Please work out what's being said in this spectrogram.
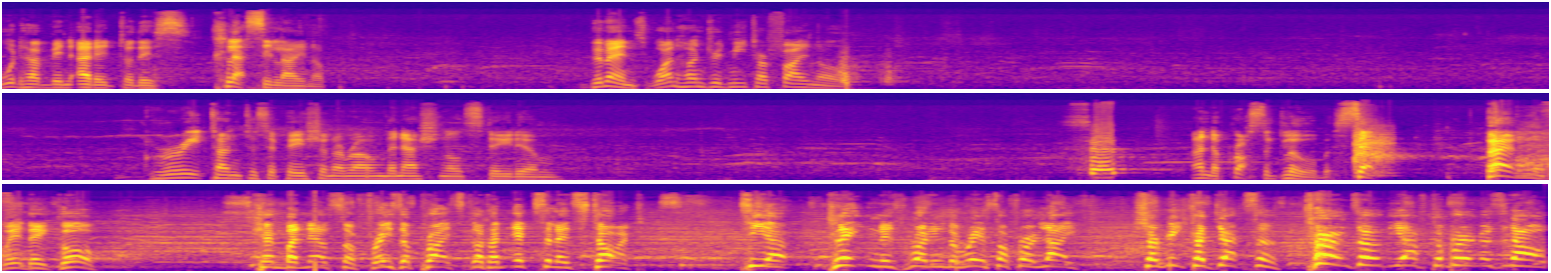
would have been added to this classy lineup. Women's 100 meter final. Great anticipation around the National Stadium. Set. And across the globe. Set. Bang, where they go. Kemba Nelson, Fraser-Pryce got an excellent start. Tia Clayton is running the race of her life. Shericka Jackson turns on the afterburners now.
